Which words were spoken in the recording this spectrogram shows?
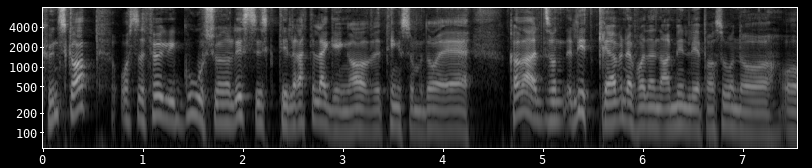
kunnskap og selvfølgelig god journalistisk tilrettelegging av ting som da er, kan være litt, sånn, litt krevende for den alminnelige personen å, å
